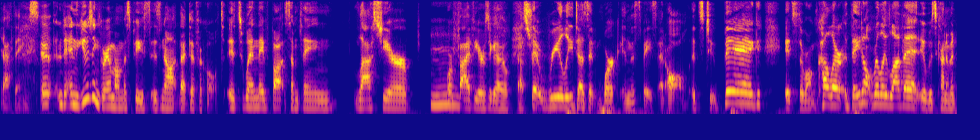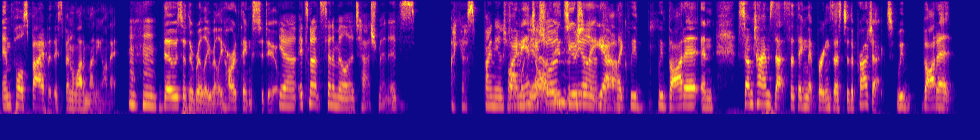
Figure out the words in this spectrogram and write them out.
Yeah. things And, and using grandmama's piece is not that difficult. It's when they've bought something last year or Mm. five years ago that's that really doesn't work in the space at all. It's too big. It's the wrong color. They don't really love it. It was kind of an impulse buy, but they spent a lot of money on it. Mhm. Those are the really, really hard things to do. Yeah, it's not sentimental attachment. It's, I guess, financial. Financial. It's usually yeah. Yeah. like we we bought it, and sometimes that's the thing that brings us to the project. We bought it,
